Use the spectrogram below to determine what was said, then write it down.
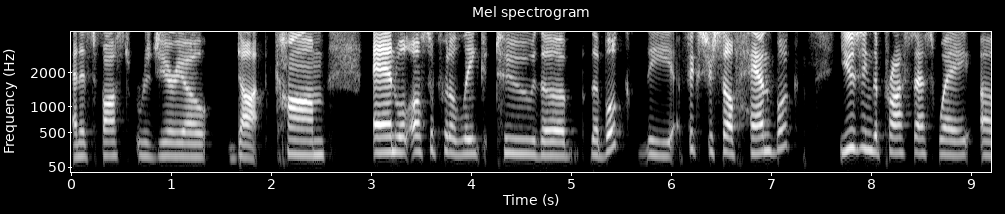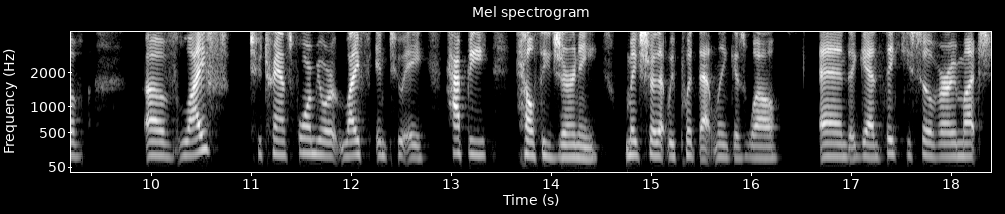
and it's faustruggiero.com. And we'll also put a link to the the book, the Fix Yourself Handbook, using the process way of of life to transform your life into a happy, healthy journey. Make sure that we put that link as well. And again, thank you so very much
